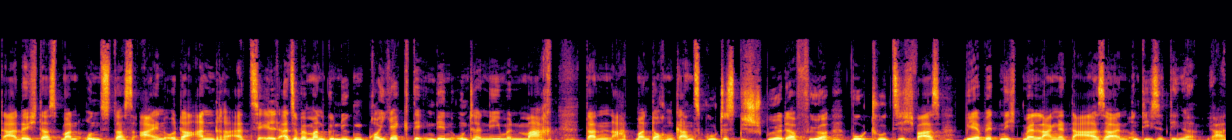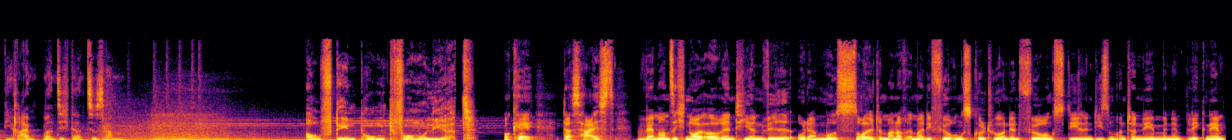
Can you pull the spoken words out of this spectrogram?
dadurch, dass man uns das ein oder andere erzählt. Also wenn man genügend Projekte in den Unternehmen macht, dann hat man doch ein ganz gutes Gespür dafür, wo tut sich was, wer wird nicht mehr lange da sein und diese Dinge, ja, die reimt man sich dann zusammen. Auf den Punkt formuliert. Okay, das heißt, wenn man sich neu orientieren will oder muss, sollte man auch immer die Führungskultur und den Führungsstil in diesem Unternehmen in den Blick nehmen.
